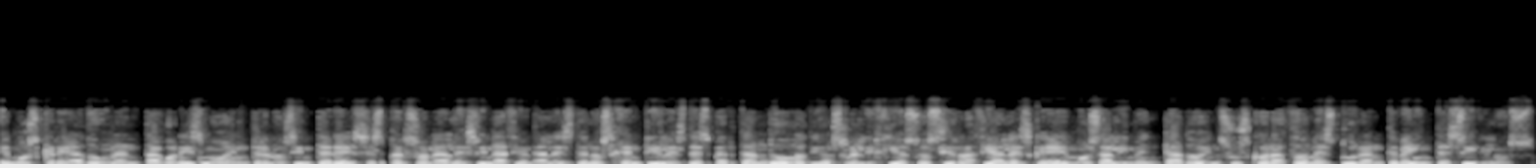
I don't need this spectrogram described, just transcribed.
Hemos creado un antagonismo entre los intereses personales y nacionales de los gentiles despertando odios religiosos y raciales que hemos alimentado en sus corazones durante 20 siglos.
